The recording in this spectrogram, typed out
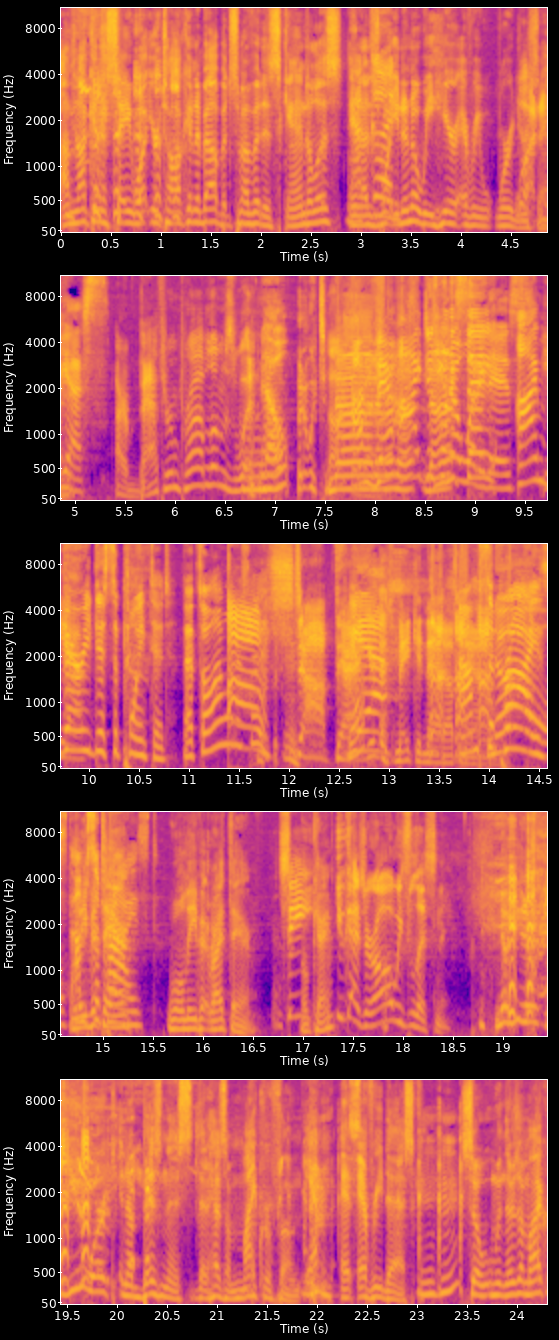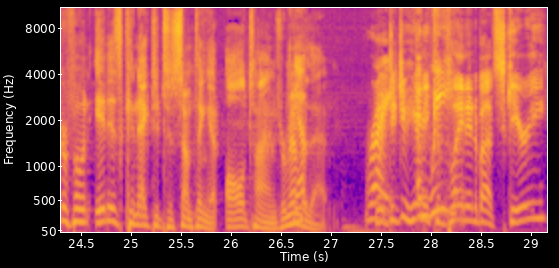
I'm not going to say what you're talking about, but some of it is scandalous. and Not I just want you to know we hear every word you're What? saying. Yes. Our bathroom problems? What, No. What are we talking No, about? I'm no, ve- no, no, I just no. want You know to what say it is. I'm Yeah. very disappointed. That's all I want Oh, to say. stop that. Yeah. You're just making that up. I'm now. surprised. I'm Leave it surprised. there. We'll leave it right there. See, Okay. you guys are always listening. No, you know, you work in a business that has a microphone Yep. at every desk. Mm-hmm. So when there's a microphone, it is connected to something at all times. Remember Yep. that. Right. Wait, did you hear And me we- complaining about Skeery?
